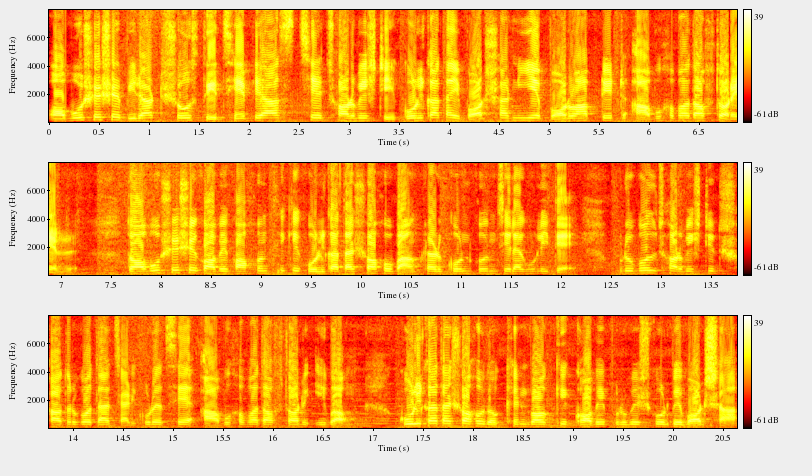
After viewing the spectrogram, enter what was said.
অবশেষে বিরাট স্বস্তি ছেঁপে আসছে ঝড় বৃষ্টি কলকাতায় বর্ষা নিয়ে বড় আপডেট আবহাওয়া দফতরের। তো অবশেষে কবে, কখন থেকে কলকাতা সহ বাংলার কোন কোন জেলাগুলিতে প্রবল ঝড় বৃষ্টির সতর্কতা জারি করেছে আবহাওয়া দফতর এবং কলকাতা সহ দক্ষিণবঙ্গে কবে প্রবেশ করবে বর্ষা?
